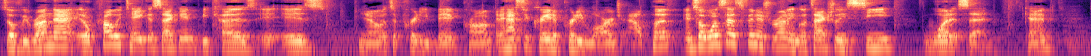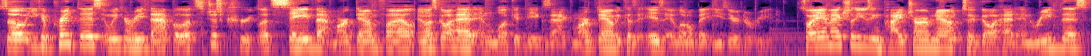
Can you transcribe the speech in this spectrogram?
So if we run that, it'll probably take a second because it is, you know, it's a pretty big prompt and it has to create a pretty large output. And so once that's finished running, let's actually see what it said, okay? So you can print this and we can read that, but let's just let's save that markdown file and let's go ahead and look at the exact markdown because it is a little bit easier to read. So I am actually using PyCharm now to go ahead and read this,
